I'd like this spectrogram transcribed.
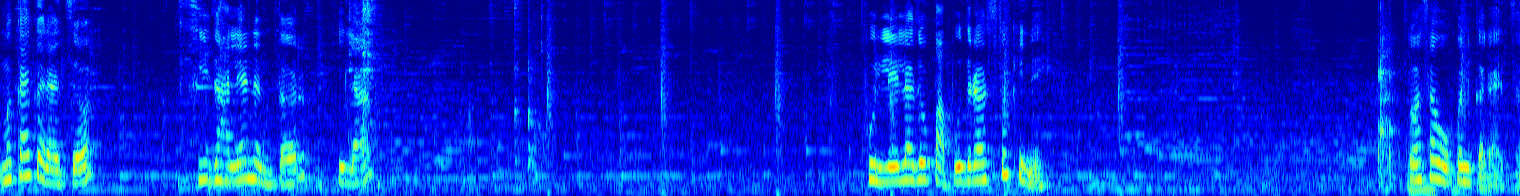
मग काय करायचं? ही झाल्यानंतर हिला फुललेला जो पापुद्रा असतो की नाही तो असा ओपन करायचा.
